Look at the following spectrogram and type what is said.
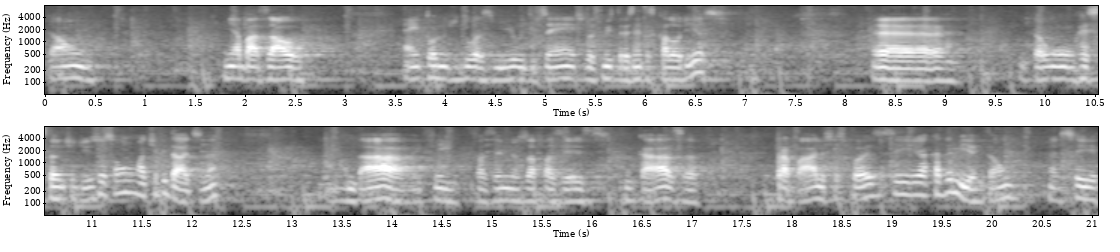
Então, minha basal é em torno de 2.200, 2.300 calorias. É, então, o restante disso são atividades, né? Andar, enfim, fazer meus afazeres em casa, trabalho, essas coisas e academia. Então, esse,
